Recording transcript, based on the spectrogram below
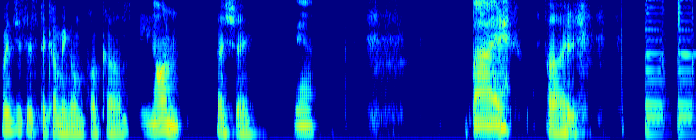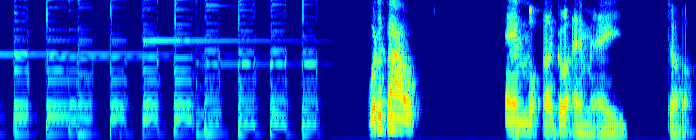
When's your sister coming on podcast? What's been on? Has she? Yeah. Bye. Bye. What about I um? got- got M A up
